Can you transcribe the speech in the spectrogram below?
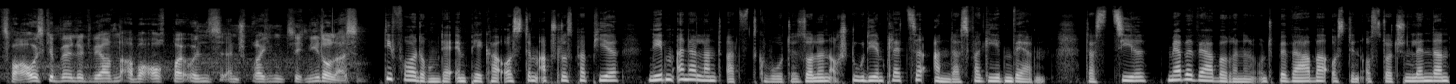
zwar ausgebildet werden, aber auch bei uns entsprechend sich niederlassen. Die Forderung der MPK Ost im Abschlusspapier, neben einer Landarztquote sollen auch Studienplätze anders vergeben werden. Das Ziel, mehr Bewerberinnen und Bewerber aus den ostdeutschen Ländern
